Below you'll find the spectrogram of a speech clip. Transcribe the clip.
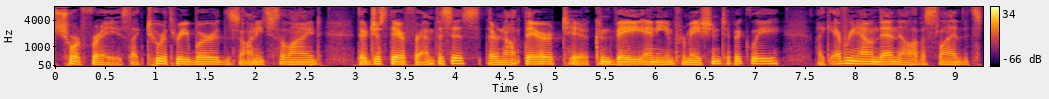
short phrase, like two or three words on each slide. They're just there for emphasis. They're not there to convey any information typically. Like every now and then they'll have a slide that's,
